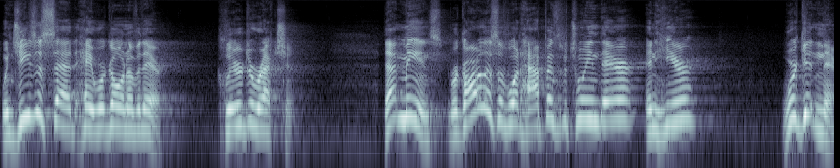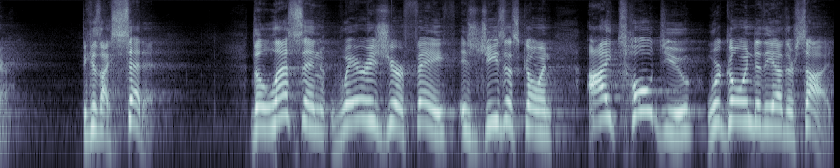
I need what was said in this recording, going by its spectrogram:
When Jesus said, Hey, we're going over there, clear direction, that means, regardless of what happens between there and here, we're getting there because I said it. The lesson, where is your faith, is Jesus going, I told you we're going to the other side.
